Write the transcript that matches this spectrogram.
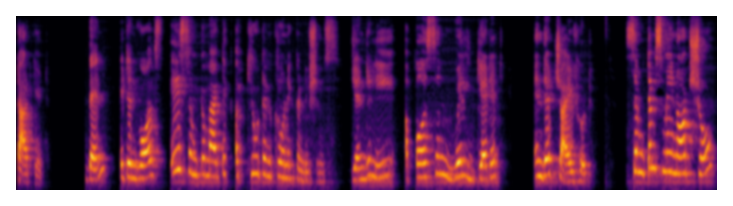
target. Then it involves asymptomatic acute and chronic conditions. Generally, a person will get it in their childhood. Symptoms may not show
